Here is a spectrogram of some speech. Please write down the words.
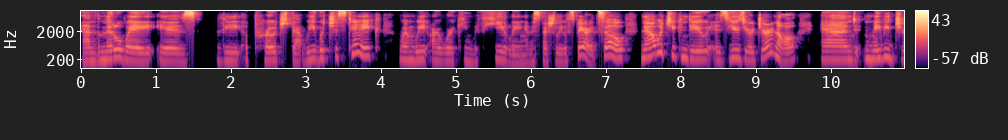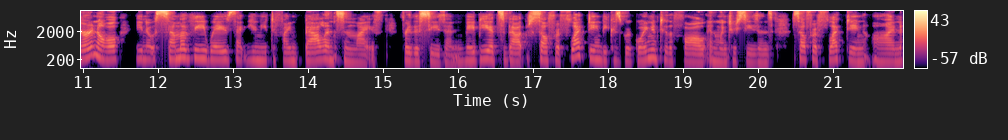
And the middle way is the approach that we witches take when we are working with healing and especially with spirit. So now what you can do is use your journal and maybe journal, you know, some of the ways that you need to find balance in life for this season. Maybe it's about self-reflecting because we're going into the fall and winter seasons, self-reflecting on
